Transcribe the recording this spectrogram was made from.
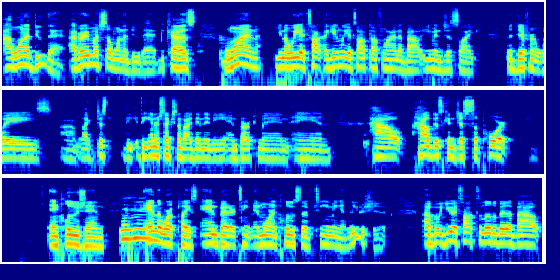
I want to do that. I very much so want to do that because one, you know, we had talked again. We had talked offline about even just like the different ways, um, like just the the intersection of identity and Birkman and how how this can just support inclusion mm-hmm. in the workplace and better team and more inclusive teaming and leadership. Uh, but you had talked a little bit about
